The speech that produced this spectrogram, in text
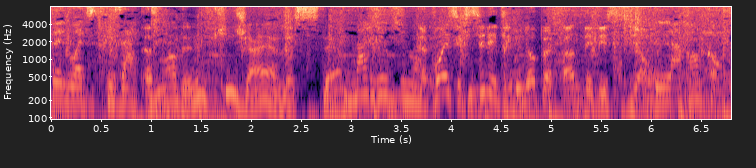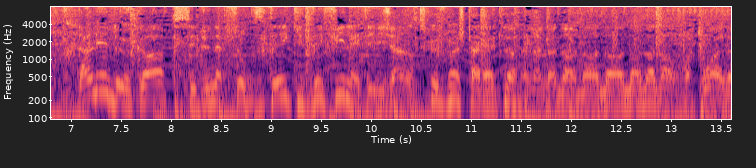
Benoît Dutrisac. À un moment donné, qui gère le système? Mario Dumont. Le point, c'est que si les tribunaux peuvent prendre des décisions, La rencontre. dans les deux cas, c'est d'une absurdité qui défie l'intelligence. Excuse-moi, je t'arrête là. Non, non, non, non, non, non, non, non, pas toi, là.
